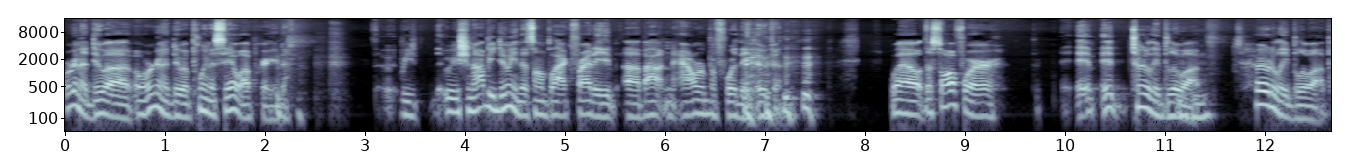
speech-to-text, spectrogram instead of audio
we're gonna do a we're gonna do a point of sale upgrade. we we should not be doing this on Black Friday about an hour before they open. well, the software it, it totally blew mm-hmm. up, totally blew up.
